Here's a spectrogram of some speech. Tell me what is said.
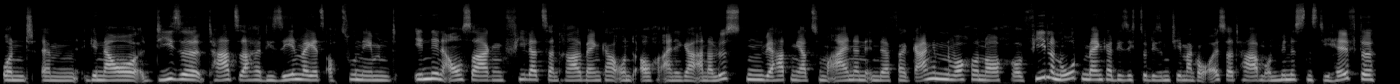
Und ähm, genau diese Tatsache, die sehen wir jetzt auch zunehmend in den Aussagen vieler Zentralbanker und auch einiger Analysten. Wir hatten ja zum einen in der vergangenen Woche noch viele Notenbanker, die sich zu diesem Thema geäußert haben und mindestens die Hälfte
